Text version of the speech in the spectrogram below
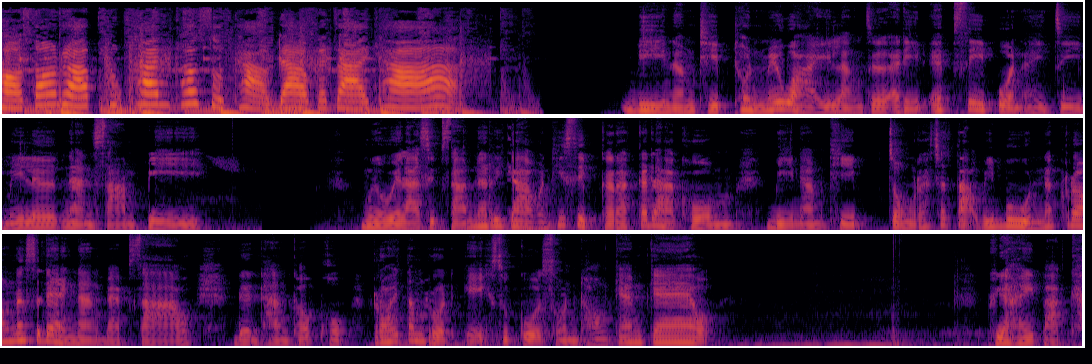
ขอต้อนรับทุกท่านเข้าสู่ข่าวดาวกระจายค่ะ บีน้ำทิพย์ทนไม่ไหวหลังเจออดีต FC ป่วนไอจีไม่เลิกนาน 3 ปี เมื่อเวลา 13 นาฬิกาวันที่ 10 กรกฎาคม บีน้ำทิพย์จงรัชตะวิบูลย์นักร้องนักแสดงนางแบบสาว เดินทางเข้าพบร้อยตำรวจเอกสุโกศลทองแก้มแก้ว พื่อให้ปากค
